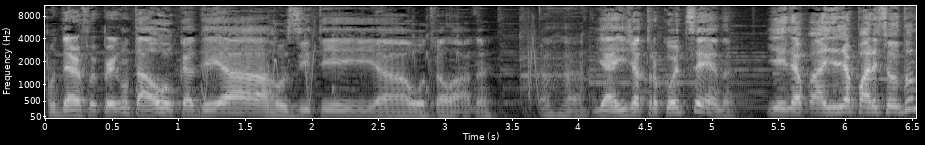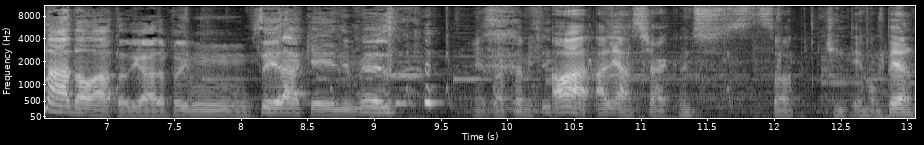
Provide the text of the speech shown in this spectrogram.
o Daryl foi perguntar, ô, cadê a Rosita e a outra lá, né? Aham. E aí já trocou de cena. E ele, aí ele apareceu do nada lá, tá ligado? Eu falei, hum, será que é ele mesmo? Exatamente. Ah, aliás, Shark, antes só te interrompendo,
